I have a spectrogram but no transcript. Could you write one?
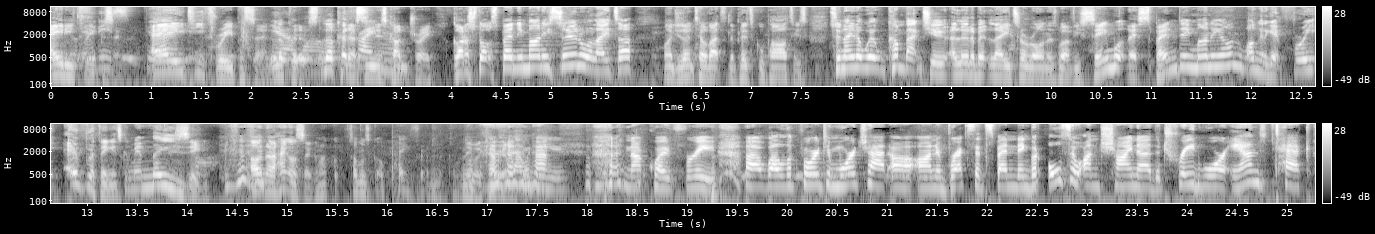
83%. Yeah. 83%. Look at us. Look at us in this country. Got to stop spending money sooner or later. Mind you, don't tell that to the political parties. So, Naina, we'll come back to you a little bit later on as well. Have you seen what they're spending money on? Well, I'm going to get free everything. It's going to be amazing. oh, no, hang on a second. Got, someone's got to pay for it. Anyway, carry on. That would be Not quite free. Uh, well, look forward to more chat uh, on Brexit spending, but also on China, the trade war, and tech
